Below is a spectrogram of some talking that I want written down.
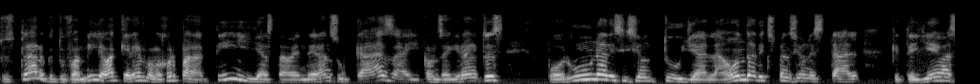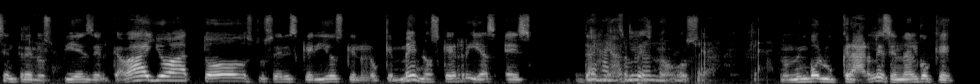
pues claro que tu familia va a querer lo mejor para ti y hasta venderán su casa y conseguirán. Entonces, por una decisión tuya, la onda de expansión es tal que te llevas entre los pies del caballo a todos tus seres queridos que lo que menos querrías es dañarles, ¿no? O sea, no involucrarles en algo que,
